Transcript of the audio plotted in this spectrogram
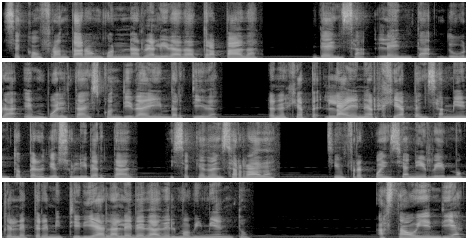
se confrontaron con una realidad atrapada, densa, lenta, dura, envuelta, escondida e invertida. La energía, la energía pensamiento perdió su libertad y se quedó encerrada, sin frecuencia ni ritmo que le permitiría la levedad del movimiento. Hasta hoy en día,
